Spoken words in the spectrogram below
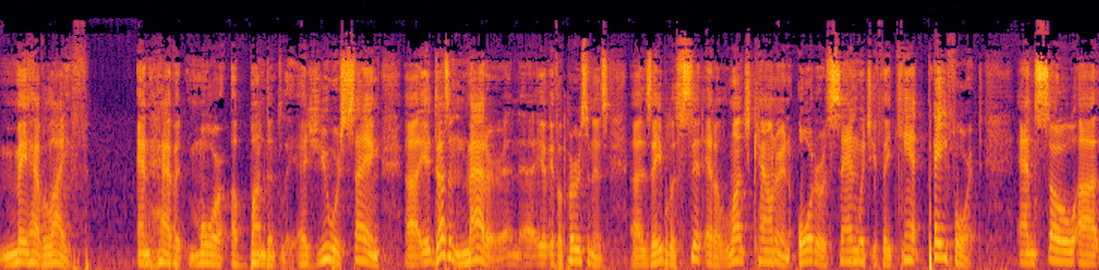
may have life and have it more abundantly. As you were saying, uh, it doesn't matter and, uh, if, if, a person is, uh, is able to sit at a lunch counter and order a sandwich if they can't pay for it. And so uh,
